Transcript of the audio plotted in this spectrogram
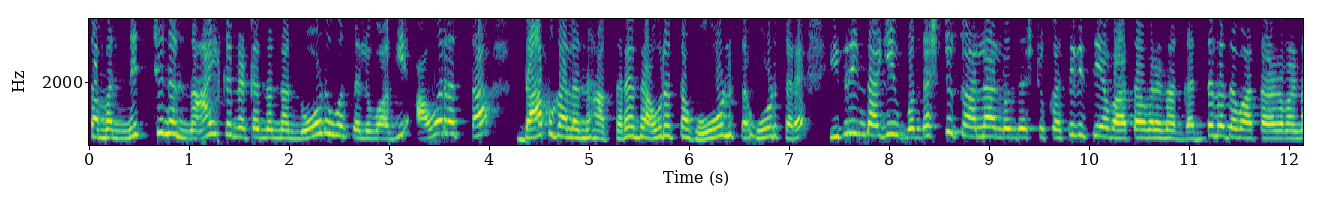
ತಮ್ಮ ನೆಚ್ಚಿನ ನಾಯಕ ನಟನನ್ನ ನೋಡುವ ಸಲುವಾಗಿ ಅವರತ್ತ ದಾಪುಗಾಲನ್ನ ಹಾಕ್ತಾರೆ. ಅಂದ್ರೆ ಅವರತ್ತ ಓಡ್ತ ಓಡ್ತಾರೆ. ಇದರಿಂದಾಗಿ ಒಂದಷ್ಟು ಕಾಲ ಅಲ್ಲೊಂದಷ್ಟು ಕಸಿವಿಸಿಯ ವಾತಾವರಣ, ಗದ್ದಲದ ವಾತಾವರಣ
